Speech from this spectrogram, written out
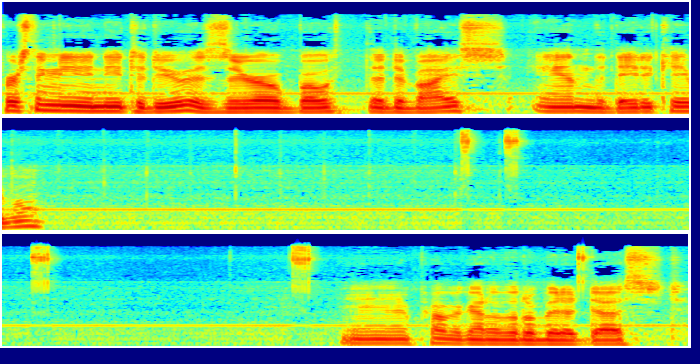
First thing you need to do is zero both the device and the data cable. And I probably got a little bit of dust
